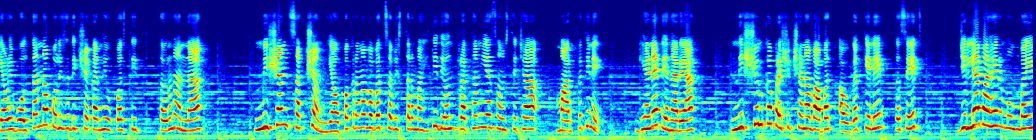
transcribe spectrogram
यावेळी बोलताना पोलीस अधीक्षकांनी उपस्थित तरुणांना मिशन सक्षम या उपक्रमाबाबत सविस्तर माहिती देऊन प्रथम या संस्थेच्या मार्फतीने घेण्यात येणाऱ्या निशुल्क प्रशिक्षणाबाबत अवगत केले. तसेच जिल्ह्याबाहेर मुंबई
